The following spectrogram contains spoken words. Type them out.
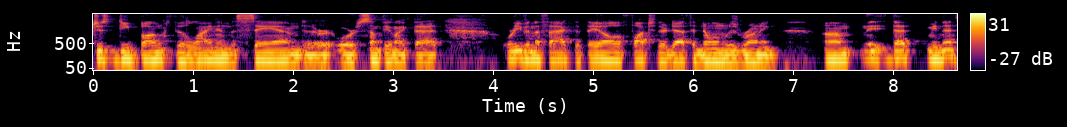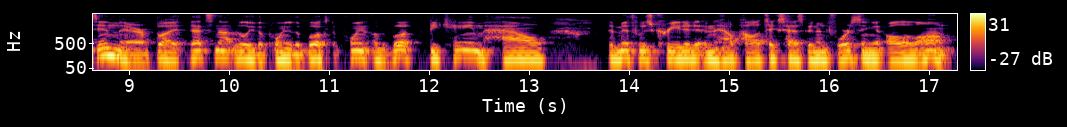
just debunked the line in the sand or, or something like that, or even the fact that they all fought to their death and no one was running. Um, that I mean, that's in there, but that's not really the point of the book. The point of the book became how the myth was created and how politics has been enforcing it all along.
